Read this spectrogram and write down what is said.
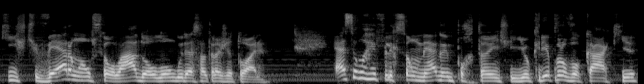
que estiveram ao seu lado ao longo dessa trajetória? Essa é uma reflexão mega importante e eu queria provocar aqui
